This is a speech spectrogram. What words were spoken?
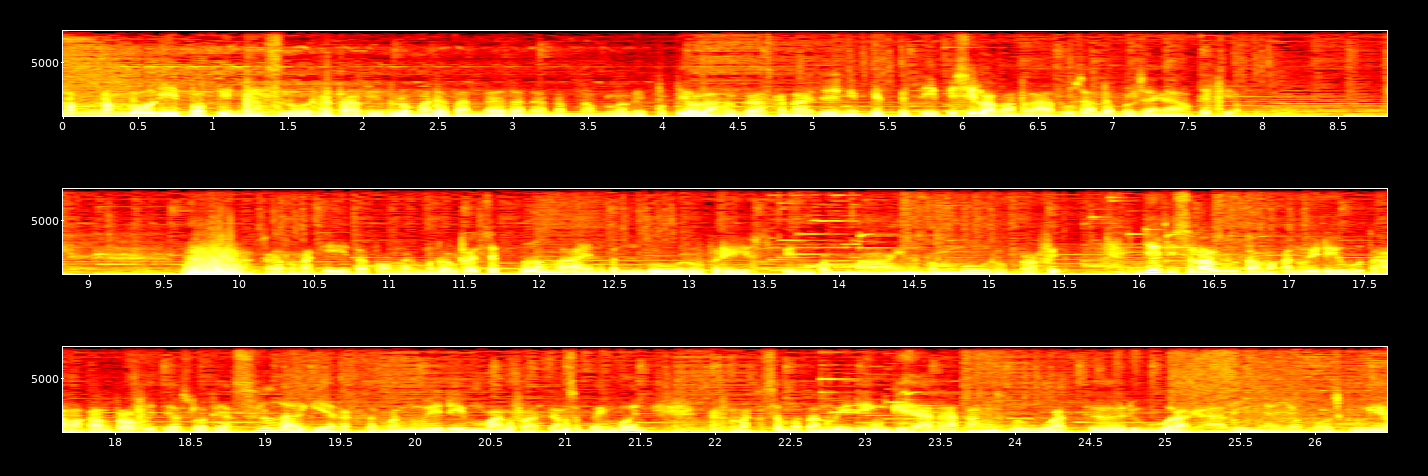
66 lollipop ini seluruh tapi belum ada tanda-tanda 66 lollipop. Ya langsung gaskan aja. Ini bit-bit tipis sih 800an double yang aktif ya. Karena kita pemain modal receh pemain pemburu free spin pemain pemburu profit. Jadi selalu utamakan WD utamakan profit ya seluruh ya. Selagi ada kesempatan WD manfaatkan sebaik mungkin. Karena kesempatan WD enggak datang buat kedua kalinya ya bosku ya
